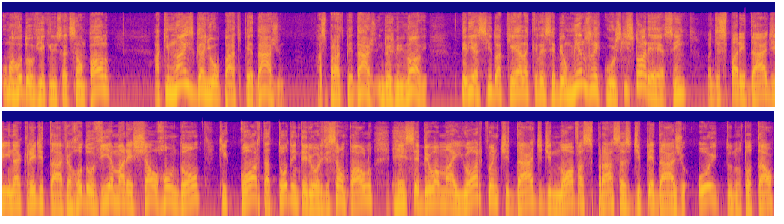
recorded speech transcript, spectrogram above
uma rodovia aqui no estado de São Paulo, a que mais ganhou parte pedágio, as pratas de pedágio, em 2009, teria sido aquela que recebeu menos recursos. Que história é essa, hein? Uma disparidade inacreditável. A rodovia Marechal Rondon, que corta todo o interior de São Paulo, recebeu a maior quantidade de novas praças de pedágio, oito no total,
